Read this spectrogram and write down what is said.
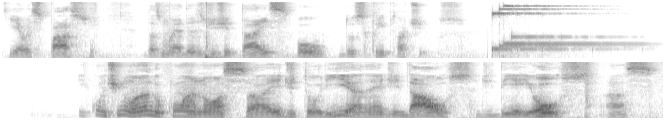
que é o espaço das moedas digitais ou dos criptoativos. E continuando com a nossa editoria né, de DAOs, de DAOs, as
